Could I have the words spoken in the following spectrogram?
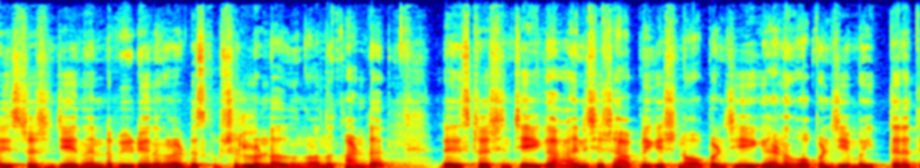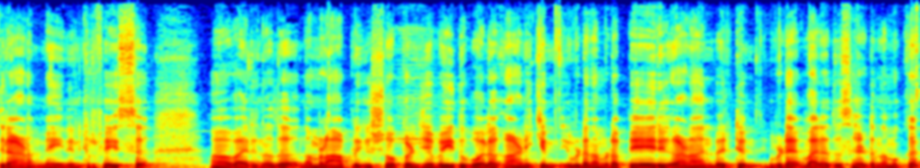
രജിസ്ട്രേഷൻ ചെയ്യുന്നതിന്റെ വീഡിയോ നിങ്ങളുടെ ഡിസ്ക്രിപ്ഷനിലുണ്ട് അത് നിങ്ങളൊന്ന് കണ്ട് രജിസ്ട്രേഷൻ ചെയ്യുക. അതിനുശേഷം ആപ്ലിക്കേഷൻ ഓപ്പൺ ചെയ്യുകയാണ്. ഓപ്പൺ ചെയ്യുമ്പോൾ ഇത്തരത്തിലാണ് മെയിൻ ഇന്റർഫേസ് വരുന്നത്. നമ്മൾ ആപ്ലിക്കേഷൻ ഓപ്പൺ ചെയ്യുമ്പോൾ ഇതുപോലെ കാണിക്കും. ഇവിടെ നമ്മുടെ പേര് കാണാൻ പറ്റും. ഇവിടെ വലത് സൈഡ് നമുക്ക്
